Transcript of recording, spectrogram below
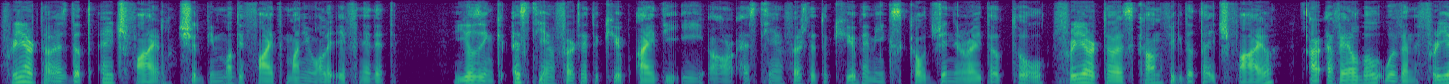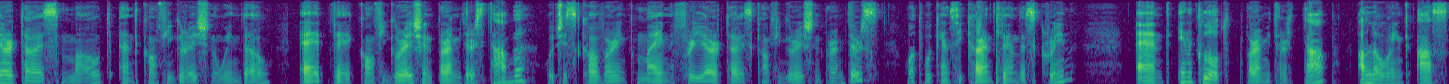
FreeRTOS.h file should be modified manually if needed. Using STM32Cube IDE or STM32Cube MX code generator tool, FreeRTOS config.h file are available within FreeRTOS mode and configuration window. At the Configuration Parameters tab, which is covering main FreeRTOS configuration parameters, what we can see currently on the screen, and Include Parameter tab, allowing us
